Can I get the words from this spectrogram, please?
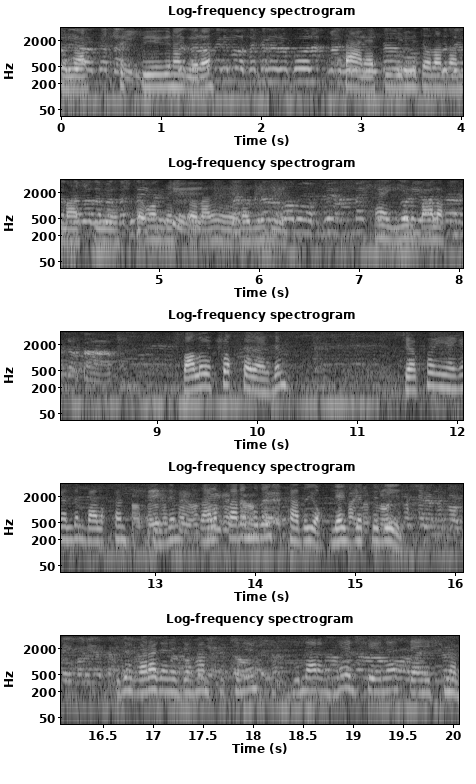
Bunlar küçük büyüğüne göre tanesi 20 dolardan başlıyor işte 15 dolar öyle geliyor. Her yer balık. Balığı çok severdim. Japonya'ya geldim balıktan tiksindim. Balıkların da hiç tadı yok. Lezzetli değil. Bizim Karadeniz'in hamsisini bunların her şeyine değişmem.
